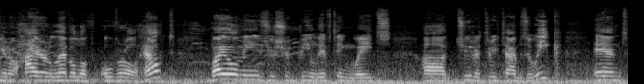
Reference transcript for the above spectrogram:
you know, higher level of overall health. By all means, you should be lifting weights uh, two to three times a week and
